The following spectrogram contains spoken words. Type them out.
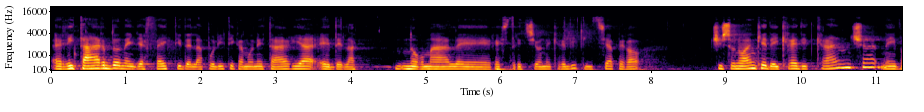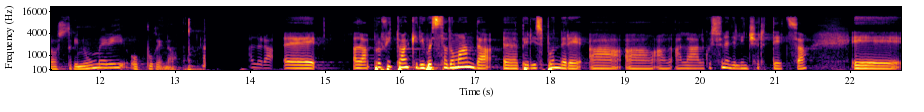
ritardo negli effetti della politica monetaria e della normale restrizione creditizia, però ci sono anche dei credit crunch nei vostri numeri oppure no? Allora, eh, allora approfitto anche di questa domanda eh, per rispondere a, a, a, alla questione dell'incertezza. E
